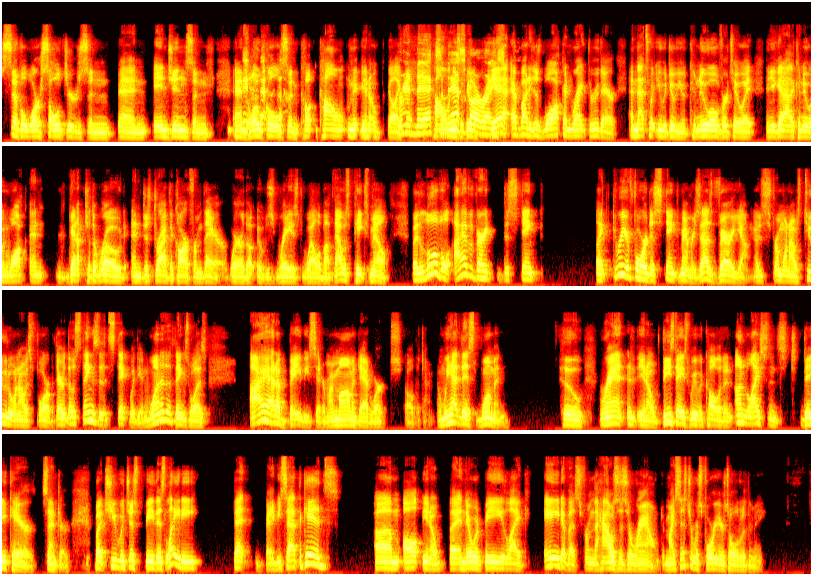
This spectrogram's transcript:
Civil War soldiers and and engines and and locals and co- col- you know like Rednecks and colonies of NASCAR people. race. Yeah, everybody just walking right through there, and that's what you would do. You'd canoe over to it, and you get out of the canoe and walk and get up to the road and just drive the car from there, where the, it was raised well above. That was Peaks Mill. But in Louisville, I have a very distinct, like three or four distinct memories. I was very young. It was from when I was two to when I was four. But there are those things that stick with you. And one of the things was I had a babysitter. My mom and dad worked all the time, and we had this woman who ran, you know, these days we would call it an unlicensed daycare center, but she would just be this lady that babysat the kids. Um, all, you know, and there would be like eight of us from the houses around. My sister was four years older than me.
